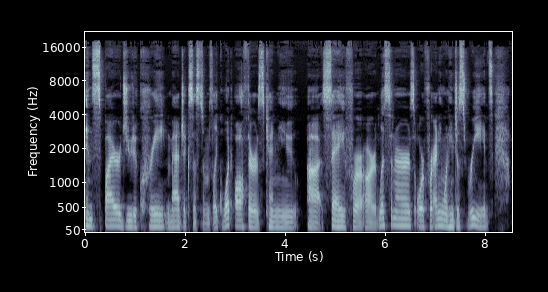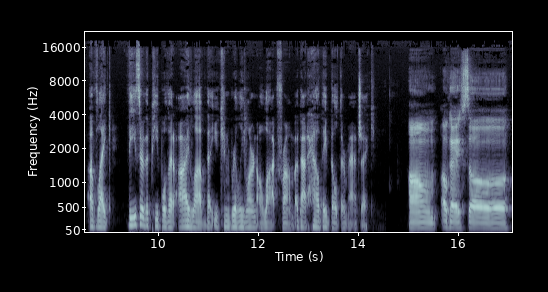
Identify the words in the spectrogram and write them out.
inspired you to create magic systems? Like, what authors can you uh, say for our listeners or for anyone who just reads of like, these are the people that I love that you can really learn a lot from about how they build their magic? Um, okay, so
